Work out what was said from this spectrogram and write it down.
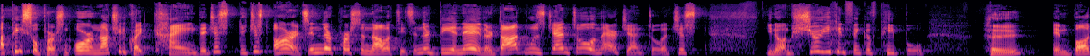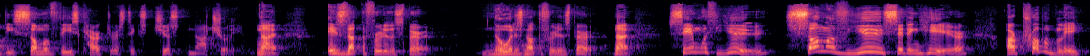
a peaceful person or naturally quite kind. They just, they just are. It's in their personality, it's in their DNA. Their dad was gentle and they're gentle. It just, you know, I'm sure you can think of people who embody some of these characteristics just naturally. Now, is that the fruit of the Spirit? No, it is not the fruit of the Spirit. Now, same with you. Some of you sitting here are probably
